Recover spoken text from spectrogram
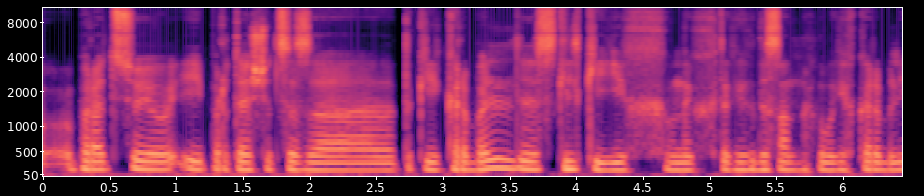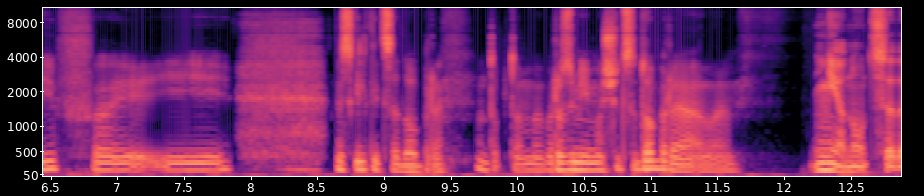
операцію і про те, що це за такий корабель, скільки їх в них таких десантних великих кораблів, е, і наскільки це добре. Ну, тобто, ми розуміємо, що це добре, але. Ні, ну це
